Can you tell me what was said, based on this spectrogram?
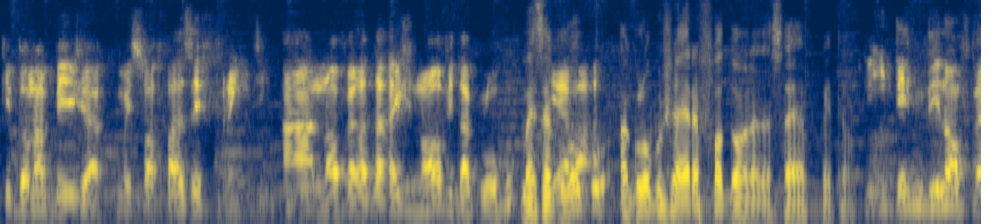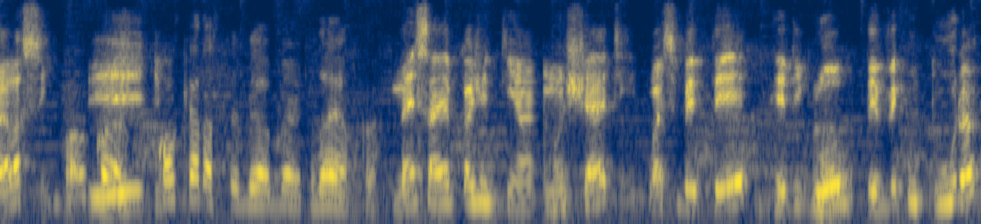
que Dona Beija começou a fazer frente à novela das nove da Globo. Mas a que ela- Globo, a Globo já era fodona nessa época, então. em termos de novela, sim. Qual, E qual que era a TV aberta da época? nessa época a gente tinha a Manchete, o SBT, Rede Globo, TV Cultura.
